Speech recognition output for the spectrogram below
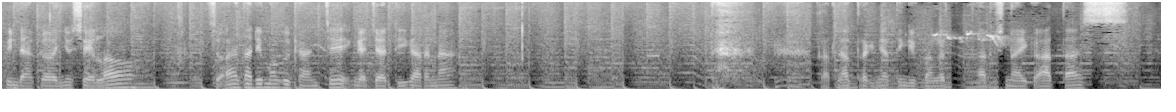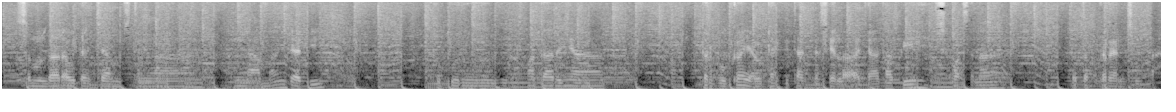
Pindah ke New Selo soalnya tadi mau ke Gance nggak jadi karena karena treknya tinggi banget harus naik ke atas. Sementara udah jam setengah enaman jadi keburu mataharinya terbuka ya udah kita ke selo aja. Tapi suasana tetap keren sumpah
